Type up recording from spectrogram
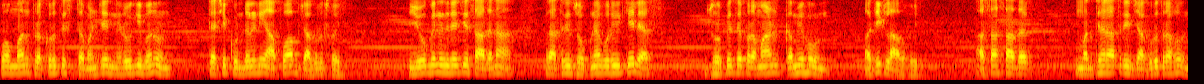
व मन प्रकृतीस्थ म्हणजे निरोगी बनून त्याची कुंडलिनी आपोआप जागृत होईल. योगनिद्रेची साधना रात्री झोपण्यापूर्वी केल्यास झोपेचे प्रमाण कमी होऊन अधिक लाभ होईल. असा साधक मध्यरात्री जागृत राहून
